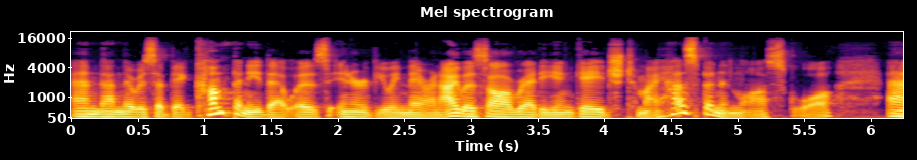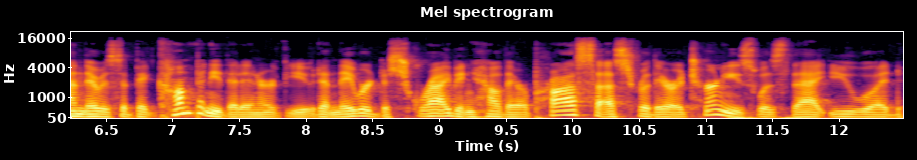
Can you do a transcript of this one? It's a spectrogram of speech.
And then there was a big company that was interviewing there, and I was already engaged to my husband in law school. And there was a big company that interviewed, and they were describing how their process for their attorneys was that you would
